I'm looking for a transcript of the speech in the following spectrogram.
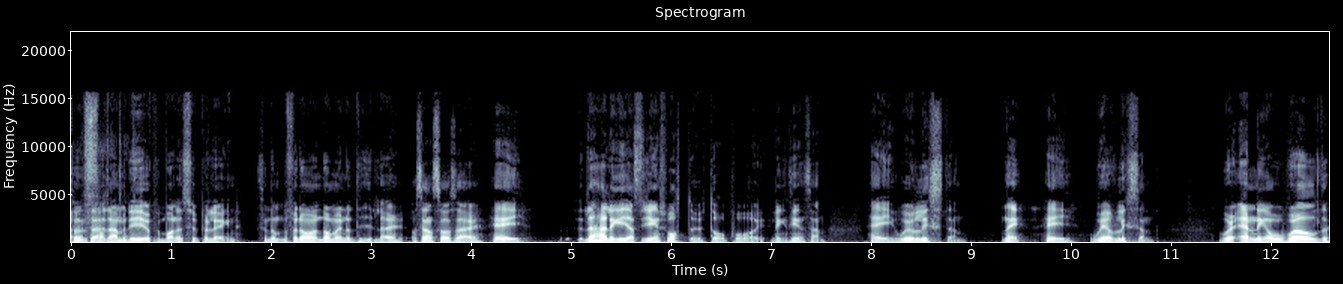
Så, så här, nej, men det är ju uppenbarligen superlögn. Så de, för de, de har ju någon deal där. Och sen så så här, hej. Det här lägger alltså James Watt ut då på LinkedIn sen. Hej, we've listened. Nej, hej, we have listened. We're ending our World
